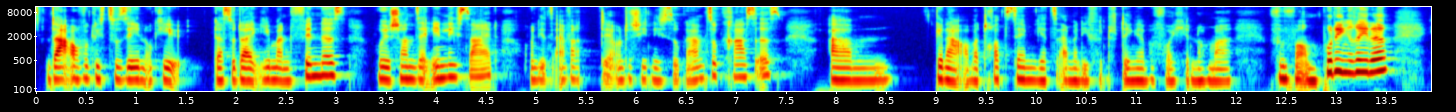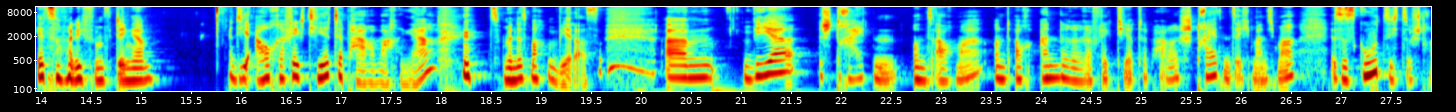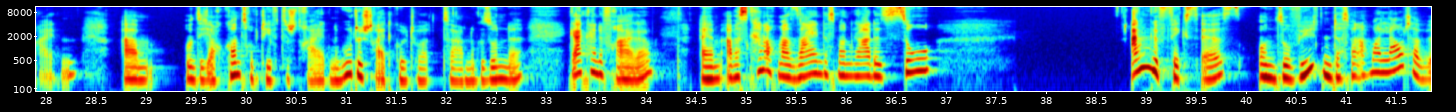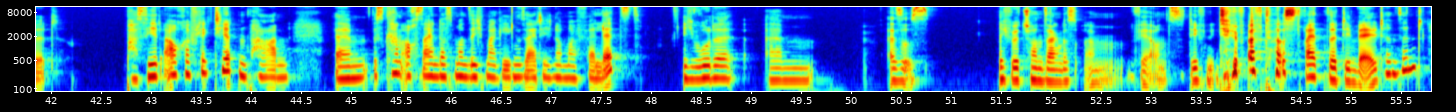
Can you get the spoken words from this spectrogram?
da auch wirklich zu sehen, okay, dass du da jemanden findest, wo ihr schon sehr ähnlich seid und jetzt einfach der Unterschied nicht so ganz so krass ist. Ähm, genau, aber trotzdem jetzt einmal die fünf Dinge, bevor ich hier nochmal fünfmal um Pudding rede. Jetzt nochmal die fünf Dinge, die auch reflektierte Paare machen, ja? Zumindest machen wir das. Ähm, wir streiten uns auch mal und auch andere reflektierte Paare streiten sich manchmal. Es ist gut, sich zu streiten ähm, und sich auch konstruktiv zu streiten, eine gute Streitkultur zu haben, eine gesunde, gar keine Frage. Ähm, aber es kann auch mal sein, dass man gerade so angefixt ist und so wütend, dass man auch mal lauter wird. Passiert auch reflektierten Paaren. Ähm, es kann auch sein, dass man sich mal gegenseitig nochmal verletzt. Ich wurde, ähm, also es, ich würde schon sagen, dass ähm, wir uns definitiv öfter streiten, seitdem wir Eltern sind.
